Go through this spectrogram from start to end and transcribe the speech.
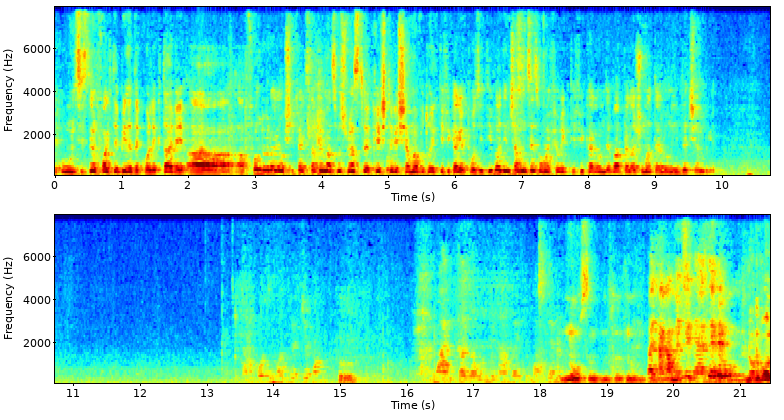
cu un sistem foarte bine de colectare a, a fondurilor, au reușit chiar să avem, ați văzut noastră, creștere și am avut o rectificare pozitivă. Din ce am înțeles, va mai fi o rectificare undeva pe la jumatea lunii decembrie. Adică domnul dumneavoastră este sub Nu, sunt... Păi dacă aveți de ADR Normal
